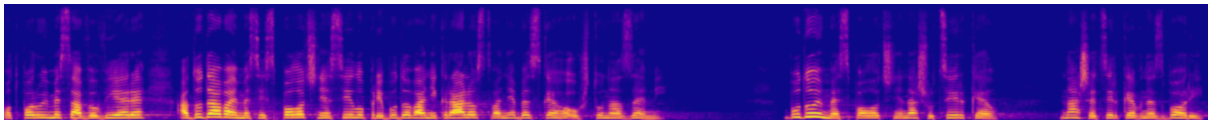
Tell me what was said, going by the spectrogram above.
Podporujme sa vo viere a dodávajme si spoločne sílu pri budovaní kráľovstva nebeského už tu na zemi. Budujme spoločne našu církev, naše cirkevné zbory,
